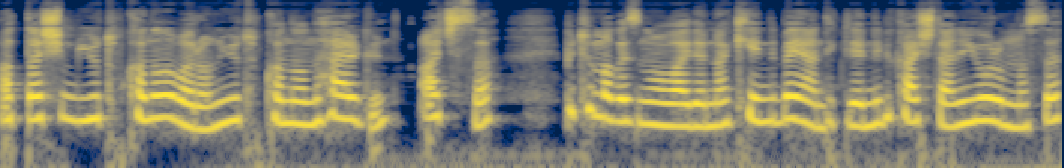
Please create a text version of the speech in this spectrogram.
Hatta şimdi YouTube kanalı var onun. YouTube kanalını her gün açsa bütün magazin olaylarından kendi beğendiklerini birkaç tane yorumlasa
